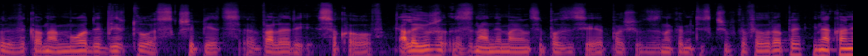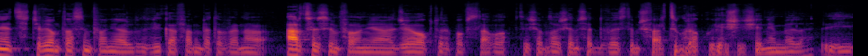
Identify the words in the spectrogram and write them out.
który wykona młody wirtuos skrzypiec Walery Sokołow, ale już znany, mający pozycję pośród znakomitych skrzypków Europy. I na koniec dziewiąta symfonia Ludwika van Beethovena, arcysymfonia, dzieło, które powstało w 1824 roku, jeśli się nie mylę, i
